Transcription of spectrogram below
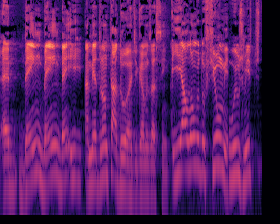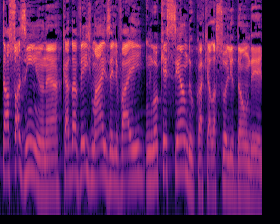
é bem, bem, bem amedrontador, digamos assim. E ao longo do filme, o Will Smith tá sozinho, né? Cada vez mais ele vai enlouquecendo com aquela solidão dele.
